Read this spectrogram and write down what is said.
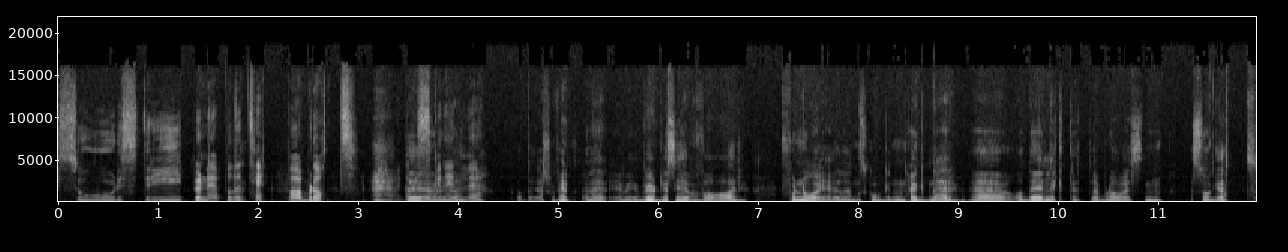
solstriper ned på det teppet av blått. Det er Det er ganske det. nydelig. Og det er så fint. Eller vi burde si var, for nå er jo den skogen høgd ned. Eh, og det likte ikke blåveisen så godt,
